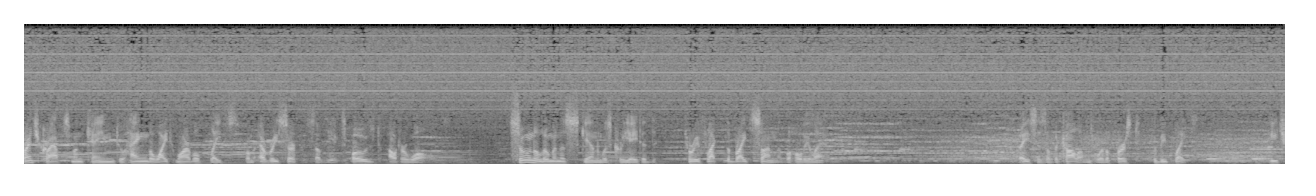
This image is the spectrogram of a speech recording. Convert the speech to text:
French craftsmen came to hang the white marble plates from every surface of the exposed outer walls. Soon a luminous skin was created to reflect the bright sun of the Holy Land. The bases of the columns were the first to be placed. Each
